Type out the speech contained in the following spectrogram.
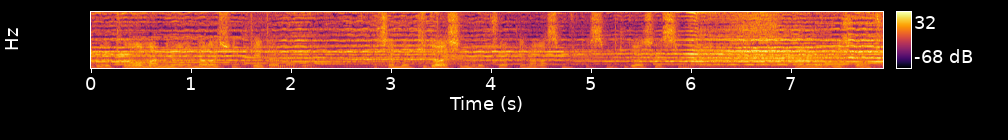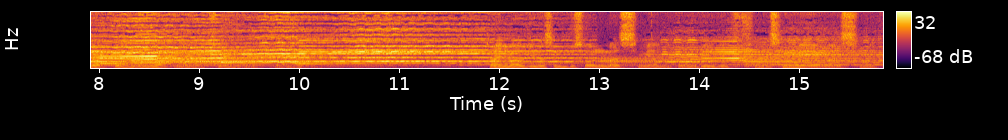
우리가 경험하며 나갈 수 있게 해달라고 같이 한번 기도하심으로 주 앞에 나갔으면 좋겠습니다. 기도하시겠습니다. 하나님 아버지 이 시간 주 앞에 하나님 아버지 주님으로 기도합니다. 하나님 아버지 이것은 무서운 말씀이 아니고 우리에게 주시는 생명의 말씀이고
